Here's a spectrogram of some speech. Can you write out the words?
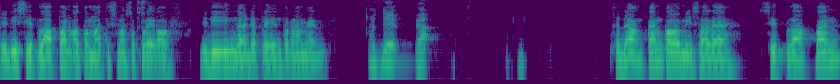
jadi seat 8 otomatis masuk playoff. Jadi nggak ada play in turnamen. Oke, ya. Sedangkan kalau misalnya seat 8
